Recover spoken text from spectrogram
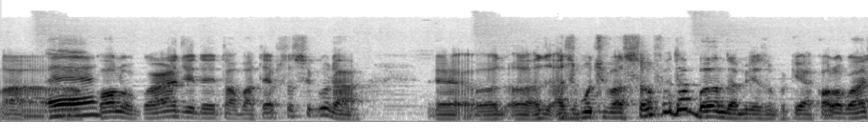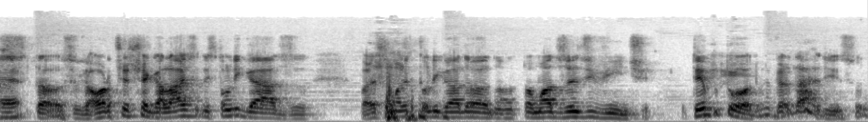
A, é. a Colo Guard de Taubaté precisa segurar. É, a, a, a, desmotivação foi da banda mesmo, porque a Colo Guard, é. Tá, a hora que você chegar lá, eles estão ligados. Parece que eles estão ligados na tomada 220 o tempo todo. É verdade isso.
